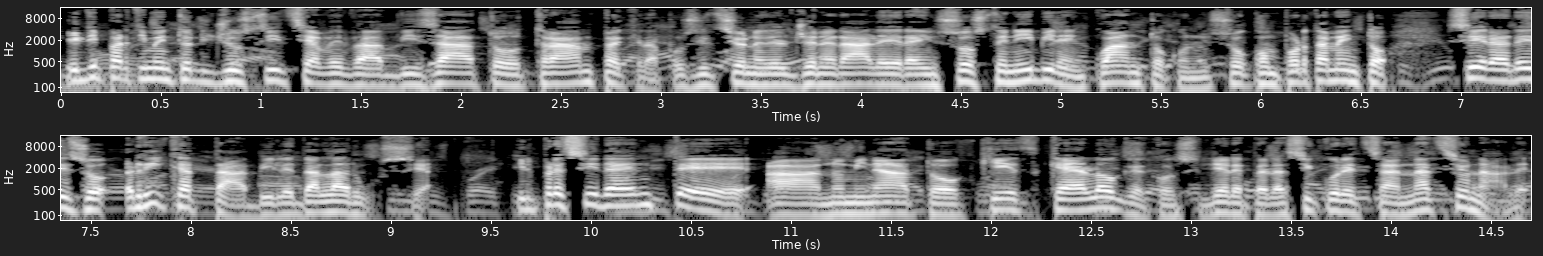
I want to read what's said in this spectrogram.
Il Dipartimento di Giustizia aveva avvisato Trump che la posizione del generale era insostenibile in quanto con il suo comportamento si era reso ricattabile dalla Russia. Il presidente ha nominato Keith Kellogg, consigliere per la sicurezza nazionale,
